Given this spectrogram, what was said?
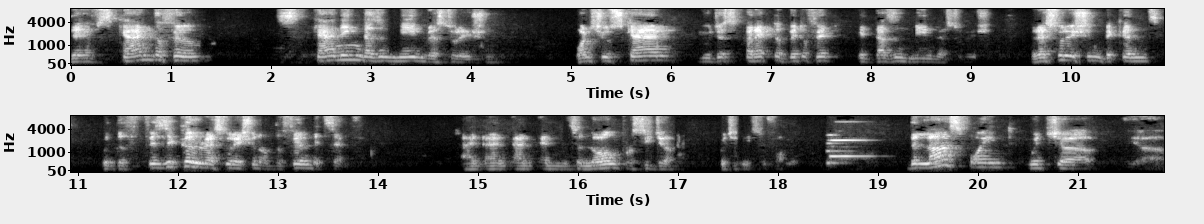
they have scanned the film. Scanning doesn't mean restoration. Once you scan, you just correct a bit of it, it doesn't mean restoration. Restoration begins with the physical restoration of the film itself and, and, and, and it's a long procedure which needs to follow. The last point, which uh, uh,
